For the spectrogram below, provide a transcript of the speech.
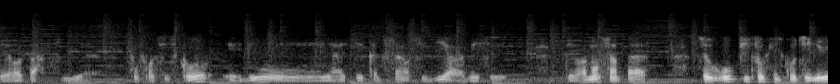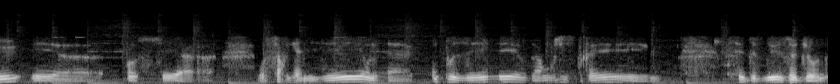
est reparti à San Francisco. Et nous, on est resté comme ça, on s'est dit, ah, mais c'est vraiment sympa. Ce groupe, il faut qu'il continue et euh, on s'est euh, organisé, on a composé, on a enregistré et c'est devenu The Jones.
